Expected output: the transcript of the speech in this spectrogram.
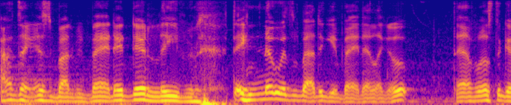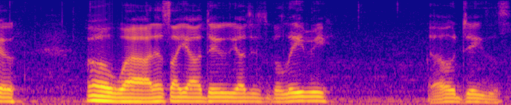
I think it's about to be bad. They, they're leaving. they know it's about to get bad. They're like, oh, time for us to go. Oh, wow. That's how y'all do? Y'all just gonna leave me? Oh, Jesus.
